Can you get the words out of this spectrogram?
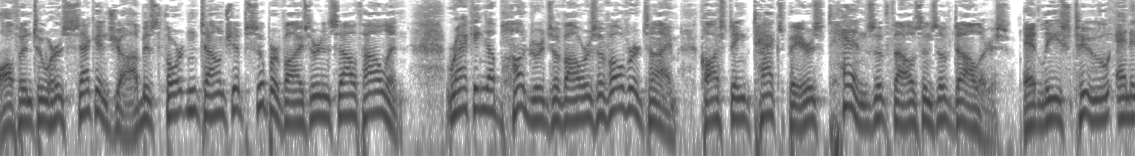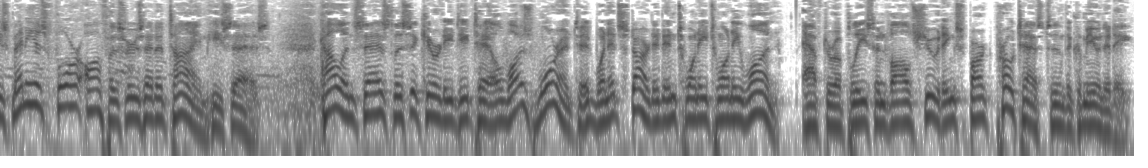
often to her second job as Thornton Township supervisor in South Holland, racking up hundreds of hours of overtime, costing taxpayers tens of thousands of dollars. At least two and as many as four officers at a time, he says. Collins says the security detail was warranted when it started in 2021 after a police-involved shooting sparked protests in the community.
